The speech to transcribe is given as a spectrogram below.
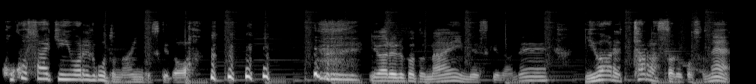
ここ最近言われることないんですけど。言われることないんですけどね。言われたらそれこそね、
